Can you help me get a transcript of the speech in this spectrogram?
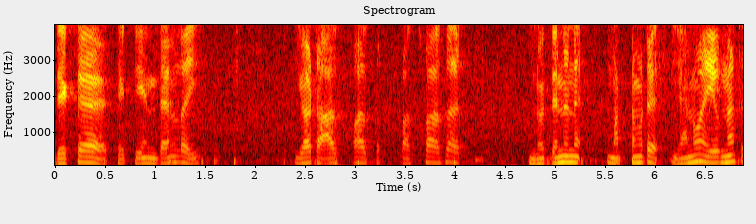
දෙක කෙටියෙන් දැනලා ඊට ආස්වාස් ප්‍රස්වාස නොදැනෙන මට්ටමට යනවා ඒ වුණාට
